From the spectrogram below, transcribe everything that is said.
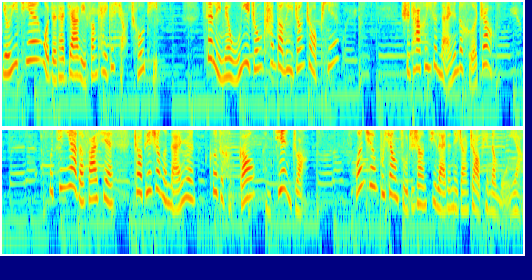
有一天，我在他家里翻开一个小抽屉，在里面无意中看到了一张照片，是他和一个男人的合照。我惊讶地发现，照片上的男人个子很高、很健壮，完全不像组织上寄来的那张照片的模样。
